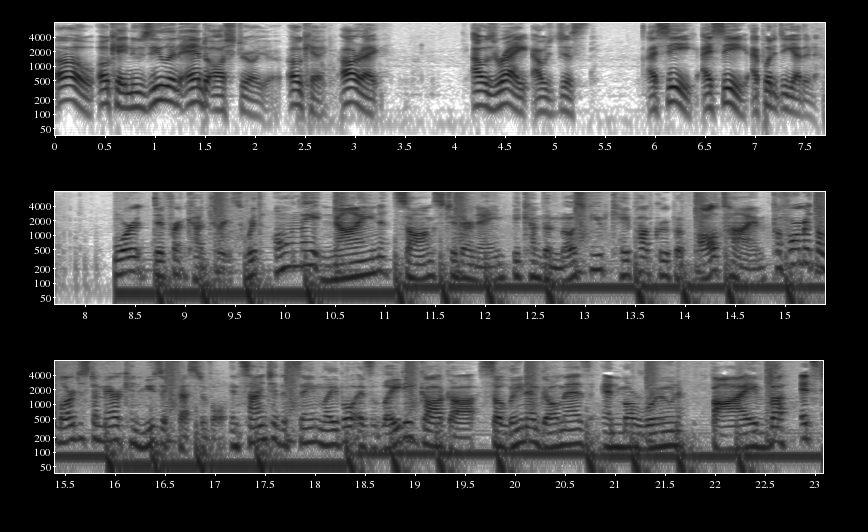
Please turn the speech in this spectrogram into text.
Oh, okay, New Zealand and Australia. Okay, all right. I was right. I was just. I see. I see. I put it together now. Four different countries with only nine songs to their name become the most viewed K-pop group of all time, perform at the largest American music festival, and signed to the same label as Lady Gaga, Selena Gomez, and Maroon 5. It's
